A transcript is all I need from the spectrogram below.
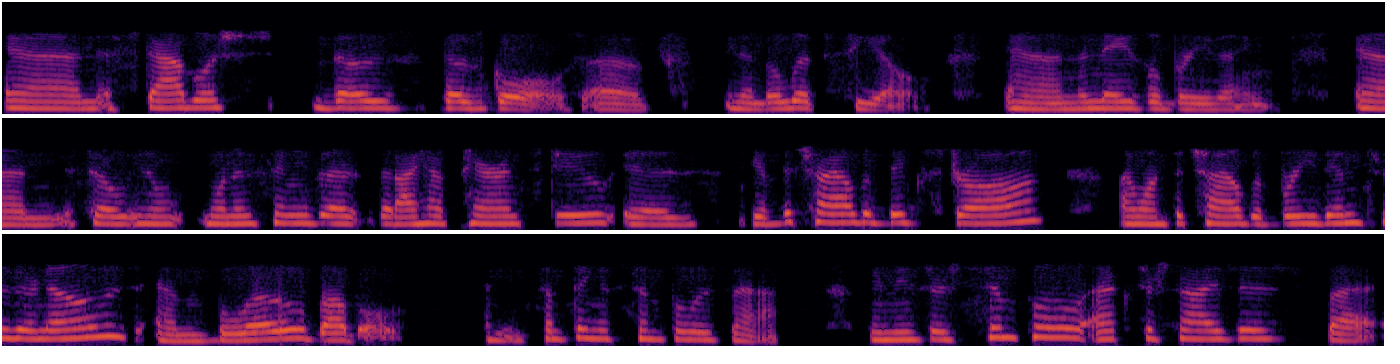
and establish those those goals of you know the lip seal and the nasal breathing. And so, you know, one of the things that, that I have parents do is give the child a big straw. I want the child to breathe in through their nose and blow bubbles. I mean, something as simple as that. I mean, these are simple exercises, but,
